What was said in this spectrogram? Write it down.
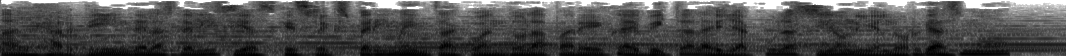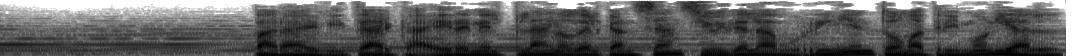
al jardín de las delicias que se experimenta cuando la pareja evita la eyaculación y el orgasmo, para evitar caer en el plano del cansancio y del aburrimiento matrimonial.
